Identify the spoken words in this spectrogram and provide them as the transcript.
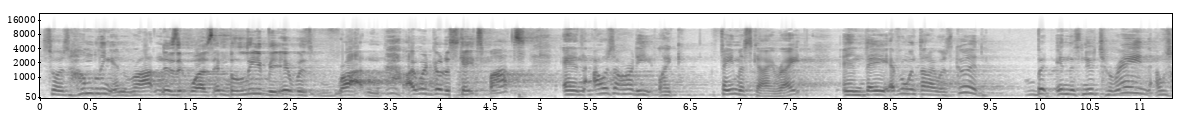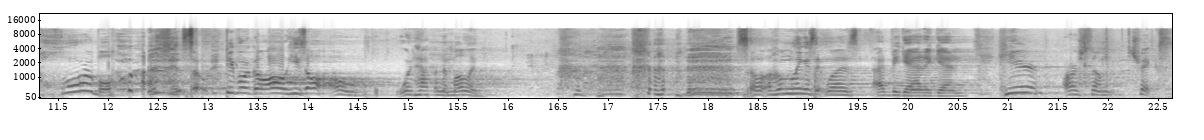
So as humbling and rotten as it was, and believe me, it was rotten. I would go to skate spots, and I was already like famous guy, right? And they, everyone thought I was good, but in this new terrain, I was horrible. so people would go, oh, he's all, oh, what happened to Mullen? so humbling as it was, I began again. Here are some tricks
